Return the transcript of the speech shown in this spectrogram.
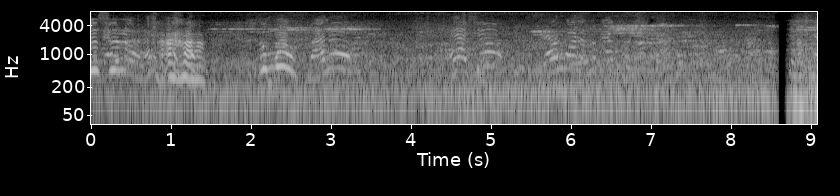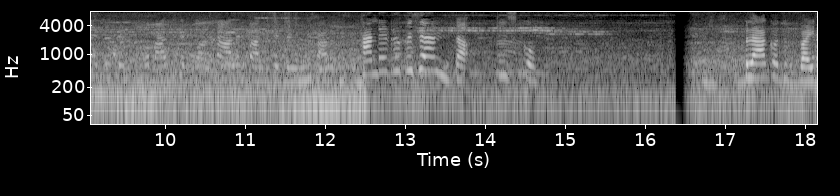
తీసుకున్నాను హండ్రెడ్ రూపీస్ అంట తీసుకో. బ్లాక్ వద్దు బయట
